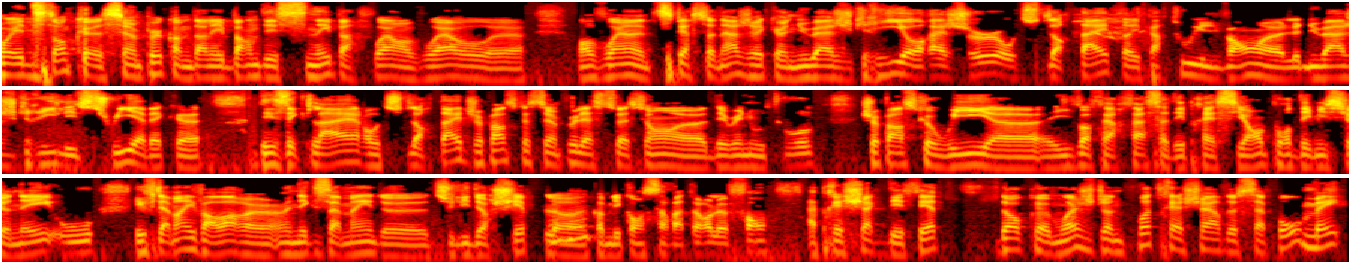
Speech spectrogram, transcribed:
Oui, disons que c'est un peu comme dans les bandes dessinées. Parfois, on voit, euh, on voit un petit personnage avec un nuage gris orageux au-dessus de leur tête. et partout où ils vont, euh, le nuage gris les suit avec euh, des éclairs au-dessus de leur tête. Je pense que c'est un peu la situation d'Erin O'Toole. Je pense que oui, il va faire face à des pressions pour démissionner ou, évidemment, il va avoir un, examen de, du leadership, là, mm-hmm. comme les conservateurs le font après chaque défaite. Donc, moi, je donne pas très cher de sa peau, mais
